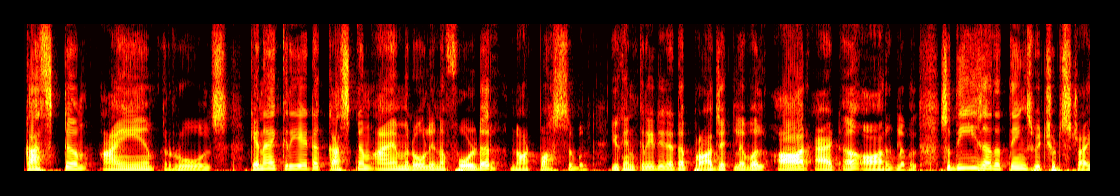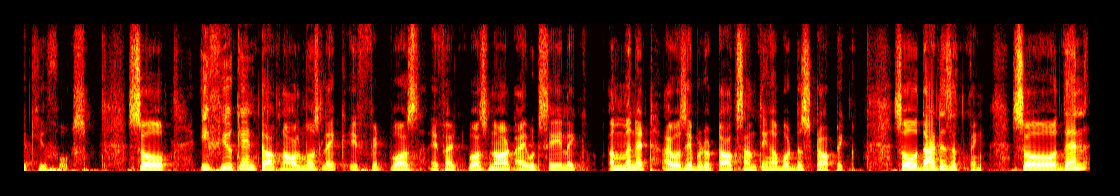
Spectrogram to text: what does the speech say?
custom IAM roles. Can I create a custom IAM role in a folder? Not possible. You can create it at a project level or at a org level. So these are the things which should strike you folks. So if you can talk now almost like if it was if it was not I would say like a minute i was able to talk something about this topic. So that is a thing. So then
